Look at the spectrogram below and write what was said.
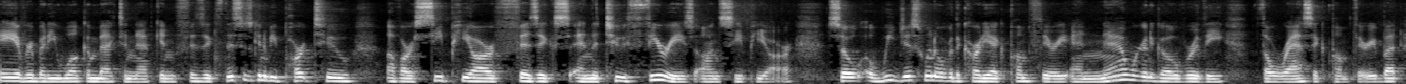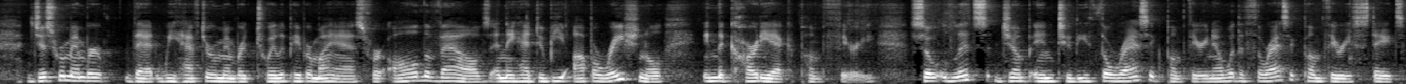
Hey everybody, welcome back to Napkin Physics. This is going to be part two of our CPR physics and the two theories on CPR. So uh, we just went over the cardiac pump theory and now we're going to go over the thoracic pump theory. But just remember that we have to remember toilet paper my ass for all the valves and they had to be operational in the cardiac pump theory. So let's jump into the thoracic pump theory. Now what the thoracic pump theory states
